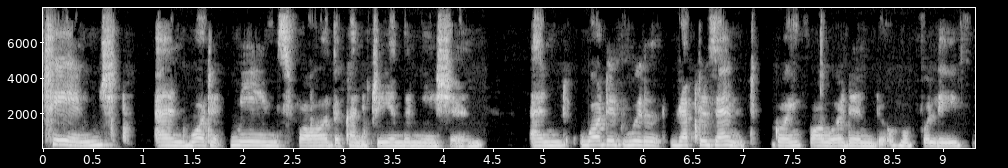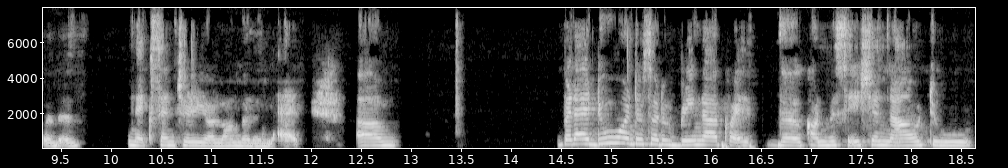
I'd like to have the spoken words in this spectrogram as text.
change and what it means for the country and the nation and what it will represent going forward and hopefully for the next century or longer than that. Um, but I do want to sort of bring up the conversation now to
